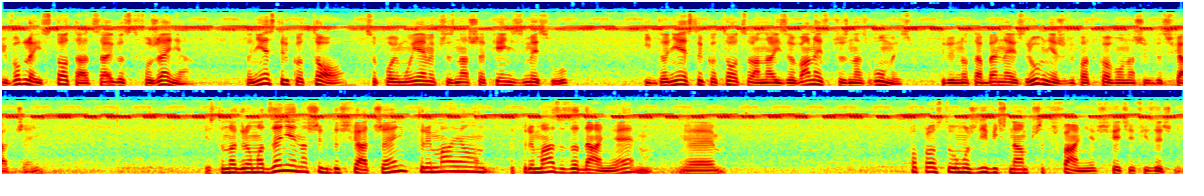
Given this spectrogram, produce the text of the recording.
i w ogóle istota całego stworzenia to nie jest tylko to, co pojmujemy przez nasze pięć zmysłów i to nie jest tylko to, co analizowane jest przez nas umysł, który notabene jest również wypadkową naszych doświadczeń. Jest to nagromadzenie naszych doświadczeń, które, mają, które ma za zadanie e, po prostu umożliwić nam przetrwanie w świecie fizycznym.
